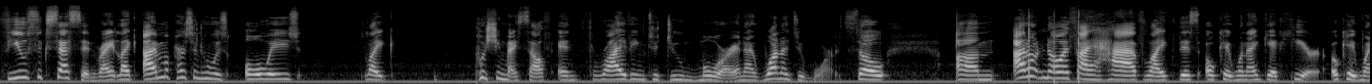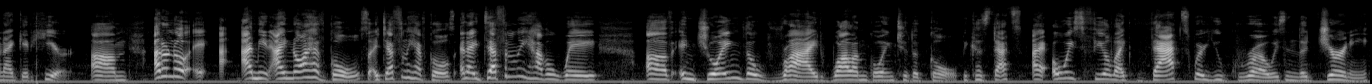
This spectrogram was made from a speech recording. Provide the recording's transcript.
view success in, right? Like I'm a person who is always like pushing myself and thriving to do more, and I want to do more. So um, I don't know if I have like this, okay, when I get here, okay, when I get here. Um, I don't know. I, I mean, I know I have goals. I definitely have goals. And I definitely have a way of enjoying the ride while I'm going to the goal because that's, I always feel like that's where you grow is in the journey,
